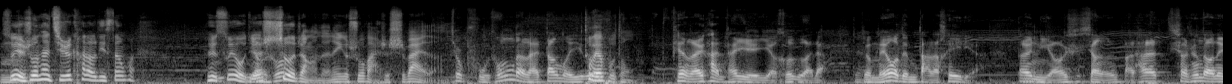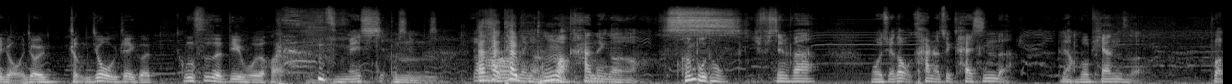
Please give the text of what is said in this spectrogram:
嗯所以说他，其实看到第三话，所以所以我觉得社长的那个说法是失败的，就是普通的来当做一个特别普通。片子来看，他也也合格的，对就没有那么大的黑点。但是你要是想把它上升到那种就是拯救这个公司的地步的话，没戏，不行嗯不行。它太要说那个太普通了看那个很普通新番，我觉得我看着最开心的两部片子，不，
